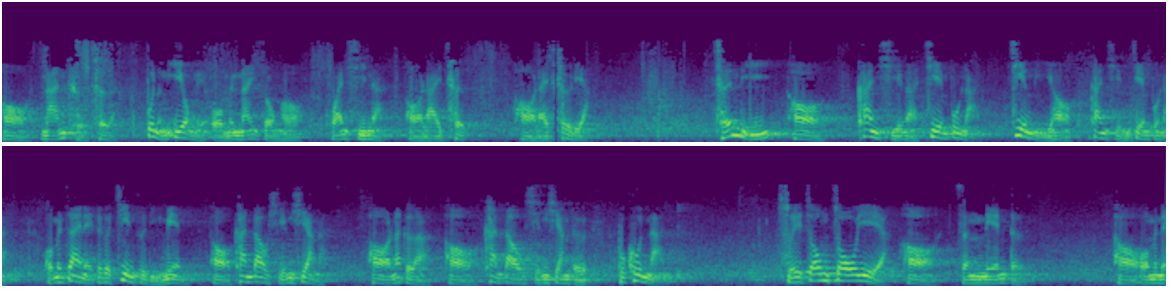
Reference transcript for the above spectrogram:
哦，难可测啊，不能用呢我们那一种哦，环心呐，哦来测，哦来测量。成理哦，看形啊，见不难；见理哦，看形见不难。我们在呢这个镜子里面哦，看到形象啊，哦那个啊，哦看到形象的不困难。水中作业啊，哦，整年的，好，我们呢，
